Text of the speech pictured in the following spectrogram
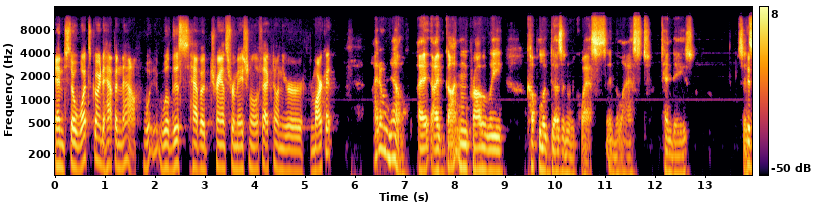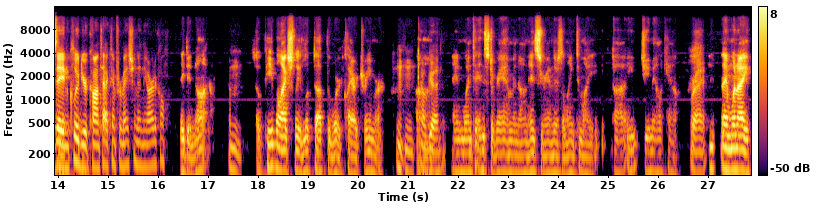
And so what's going to happen now? Will this have a transformational effect on your market? I don't know. I, i've gotten probably a couple of dozen requests in the last 10 days did they the, include your contact information in the article they did not mm. So people actually looked up the word Claret Dreamer. Mm-hmm. Oh, um, good. And went to Instagram, and on Instagram, there's a link to my uh, Gmail account. Right. And when I,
